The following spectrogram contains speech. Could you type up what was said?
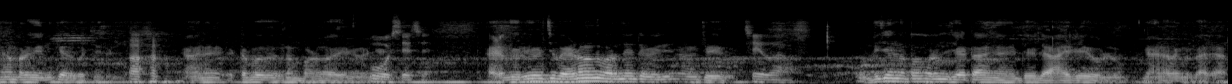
ഞാൻ പറഞ്ഞു എനിക്കത് പറ്റിയിട്ടില്ല ഞാൻ എട്ടൊമ്പത് ദിവസം പണം അതിന് വേണ്ടി. ഓ ശരി ശരി. അയാൾ ദുരി വെച്ച് വേണമെന്ന് പറഞ്ഞതിന്റെ പേര് ഞാൻ ചെയ്തു. ചെയ്തതാണ് കൊണ്ടു ചെന്നപ്പോൾ പറഞ്ഞു ചേട്ടാ ഞാൻ എന്റെ കയ്യിൽ ആയിരേ ഉള്ളൂ. ഞാനതങ്ങ് തരാം.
